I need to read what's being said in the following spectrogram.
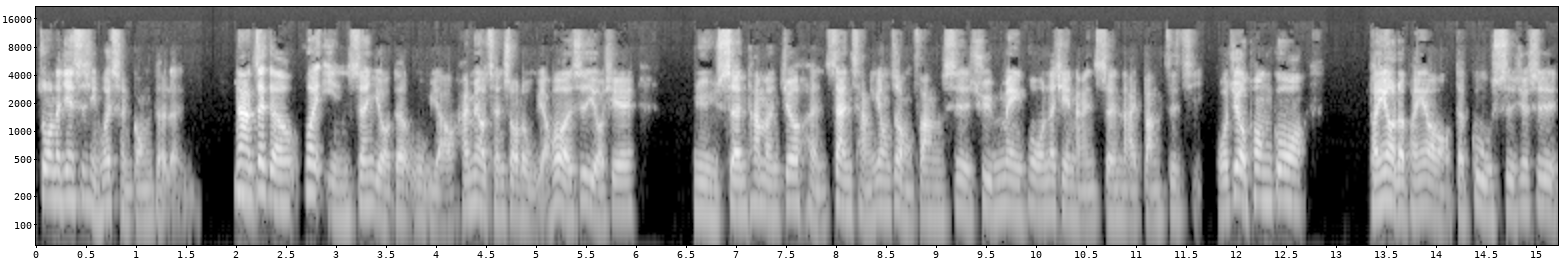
做那件事情会成功的人，那这个会引申有的五爻还没有成熟的五爻，或者是有些女生她们就很擅长用这种方式去魅惑那些男生来帮自己。我就有碰过朋友的朋友的故事，就是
